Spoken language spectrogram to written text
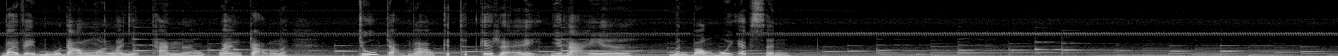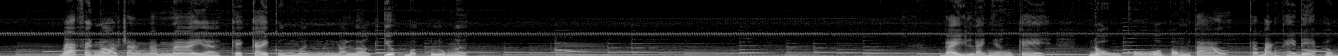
Bởi vậy mùa đông á, là nhật thanh á, quan trọng á, chú trọng vào kích thích cái rễ với lại à, mình bón muối Epsom. Và phải nói rằng năm nay á, cái cây của mình nó lớn vượt bậc luôn á. Đây là những cái nụ của bông táo. Các bạn thấy đẹp không?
